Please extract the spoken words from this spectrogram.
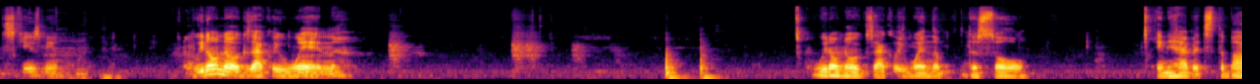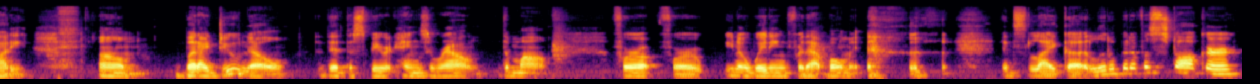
Excuse me. We don't know exactly when. We don't know exactly when the, the soul inhabits the body. Um, but I do know that the spirit hangs around the mom for for you know waiting for that moment. it's like a little bit of a stalker,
